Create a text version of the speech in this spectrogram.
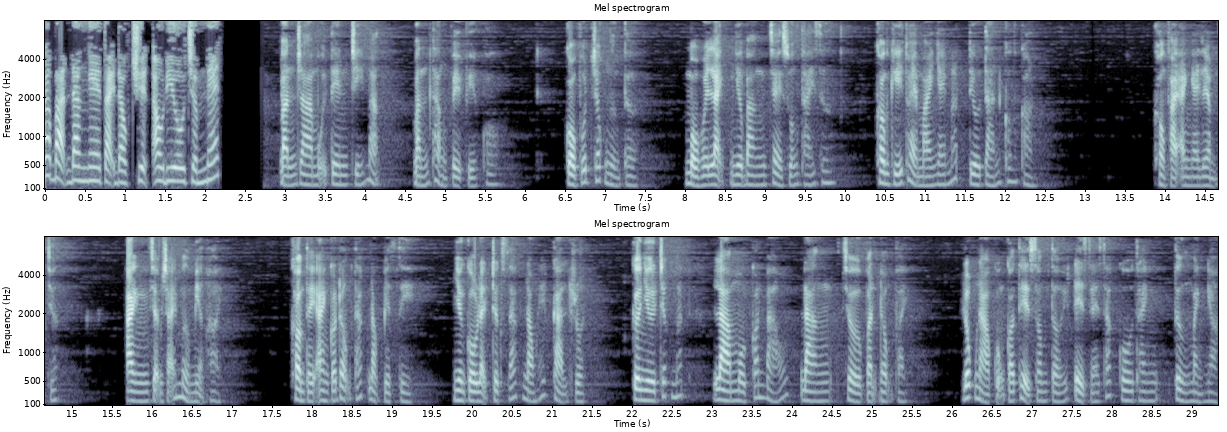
Các bạn đang nghe tại đọc truyện audio.net Bắn ra mũi tên trí mạng, bắn thẳng về phía cô. Cô phút chốc ngừng thở. Mồ hôi lạnh như băng chảy xuống thái dương. Không khí thoải mái nháy mắt tiêu tán không còn. Không phải anh nghe lầm chứ? Anh chậm rãi mở miệng hỏi. Không thấy anh có động tác đặc biệt gì, nhưng cô lại trực giác nóng hết cả ruột. Cứ như trước mắt là một con báo đang chờ vận động vậy. Lúc nào cũng có thể xông tới để xé xác cô thành từng mảnh nhỏ.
